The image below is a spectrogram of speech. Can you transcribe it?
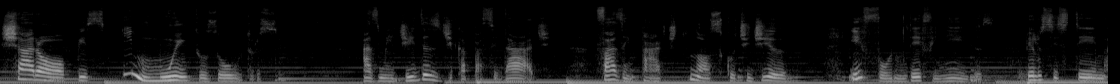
xaropes e muitos outros. As medidas de capacidade fazem parte do nosso cotidiano e foram definidas pelo Sistema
